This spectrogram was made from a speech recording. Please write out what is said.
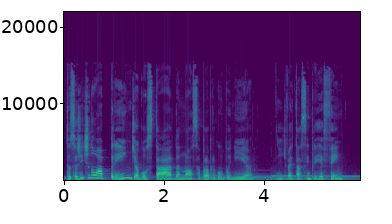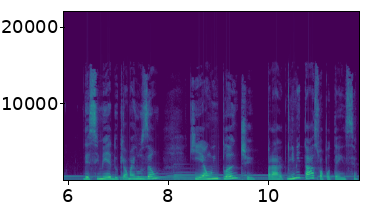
Então, se a gente não aprende a gostar da nossa própria companhia, a gente vai estar sempre refém desse medo, que é uma ilusão, que é um implante para limitar a sua potência.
